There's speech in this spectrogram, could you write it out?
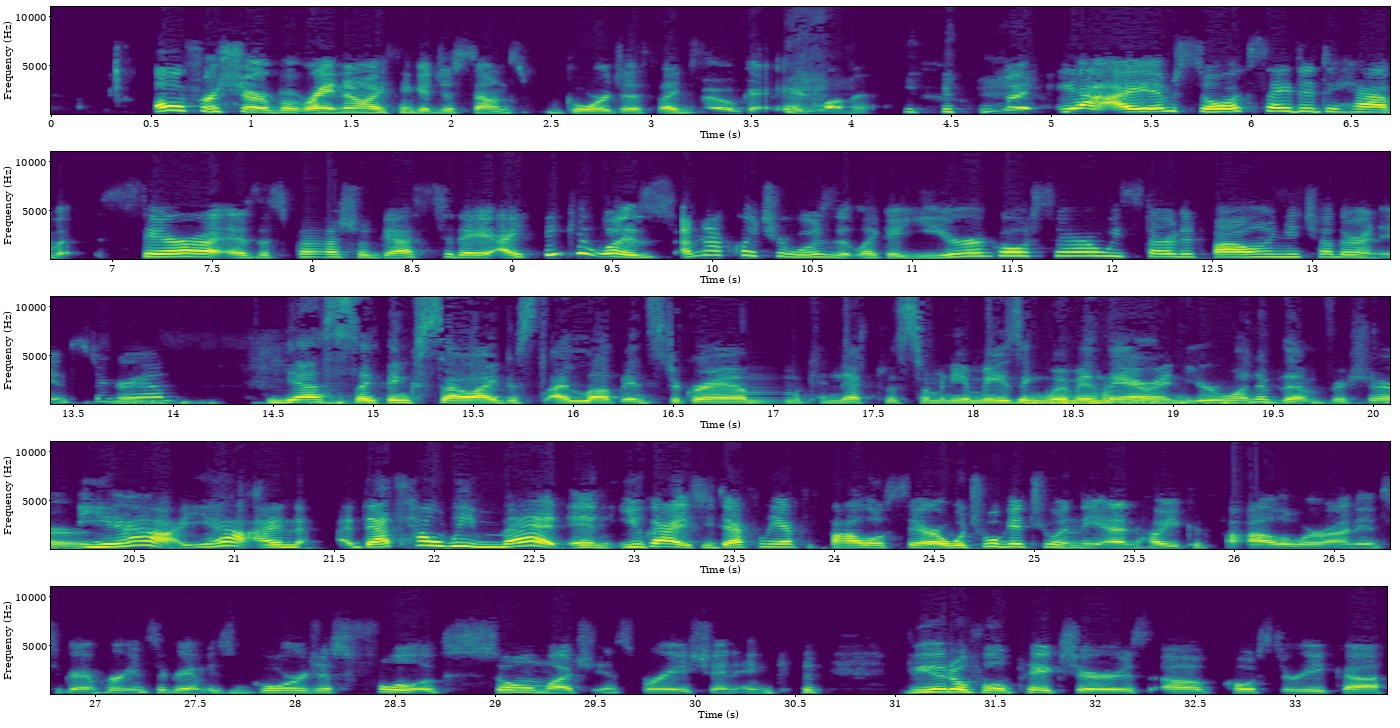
Oh, for sure. But right now, I think it just sounds gorgeous. I okay, I love it. but yeah, I am so excited to have Sarah as a special guest today. I think it was. I'm not quite sure. What was it like a year ago, Sarah? We started following each other on Instagram. Yes, I think so. I just I love Instagram, connect with so many amazing women there and you're one of them for sure. Yeah, yeah. And that's how we met. And you guys, you definitely have to follow Sarah, which we'll get to in the end how you could follow her on Instagram. Her Instagram is gorgeous, full of so much inspiration and beautiful pictures of Costa Rica.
